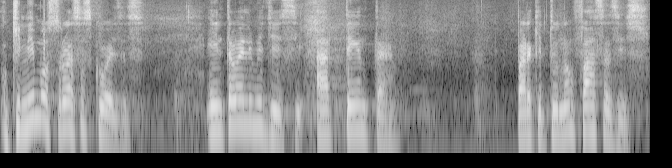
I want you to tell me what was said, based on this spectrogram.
o que me mostrou essas coisas. Então ele me disse: Atenta, para que tu não faças isso.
